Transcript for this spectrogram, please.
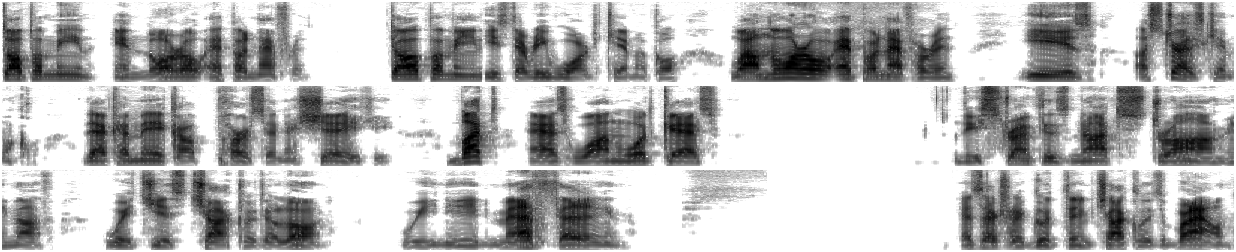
dopamine and norepinephrine. Dopamine is the reward chemical, while norepinephrine is a stress chemical that can make a person shaky. But, as one would guess, the strength is not strong enough with just chocolate alone. We need methane. That's actually a good thing chocolate's brown.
